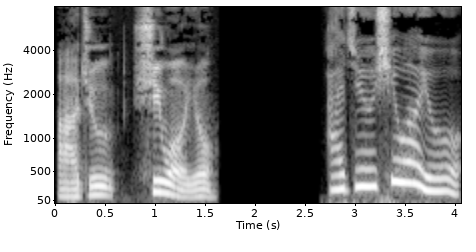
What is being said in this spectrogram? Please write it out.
아주 쉬워요. 아주 쉬워요.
